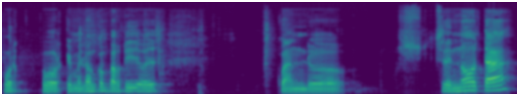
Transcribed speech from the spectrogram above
por, porque me lo han compartido es cuando se nota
